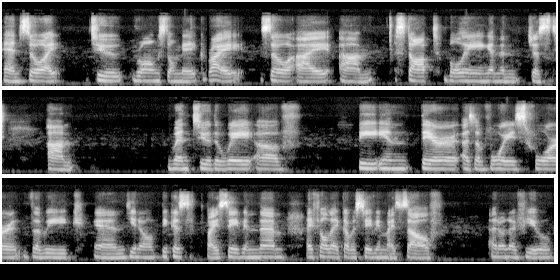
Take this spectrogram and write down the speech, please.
And so I, two wrongs don't make right. So I um, stopped bullying and then just um, went to the way of being there as a voice for the weak. And you know because by saving them i felt like i was saving myself. I don't know if you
